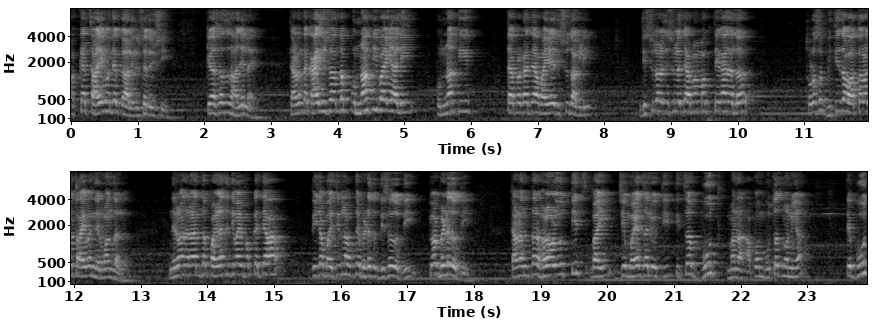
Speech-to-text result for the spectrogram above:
अख्ख्या चाळीमध्ये कळाली दुसऱ्या दिवशी की असं असं झालेलं आहे. त्यानंतर काही दिवसानंतर पुन्हा ती बाई आली. पुन्हा ती त्या प्रकारच्या बाईला दिसू लागली. दिसू लागली दिसू लागली त्यामुळे मग ते काय झालं? थोडंसं भीतीचं वातावरण चाळीवर निर्माण झालं. निर्माण झाल्यानंतर पहिल्यांदा ती बाई फक्त त्या तिच्या मैत्रिणीला फक्त भेटत दिसत होती किंवा भेटत होती. त्यानंतर हळूहळू तीच बाई जी मयत झाली होती तिचं भूत म्हणा आपण भूतच म्हणूया ते भूत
